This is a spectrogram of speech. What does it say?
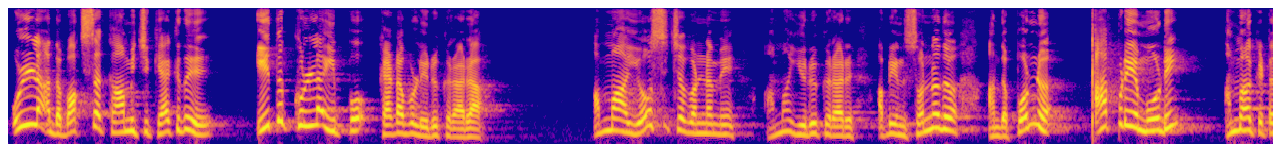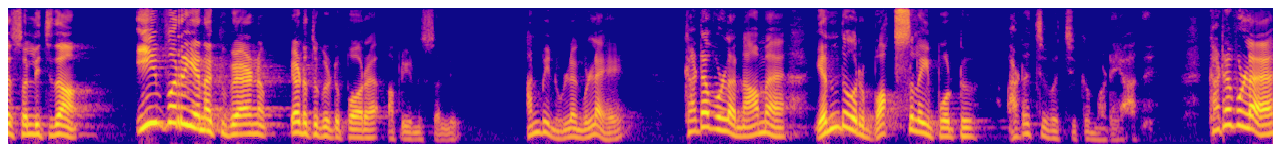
உள்ள அந்த பாக்ஸை காமிச்சு கேட்குது இதுக்குள்ளே இப்போ கடவுள் இருக்கிறாரா? அம்மா யோசிச்ச வண்ணமே அம்மா இருக்கிறாரு. அப்படின்னு சொன்னதும் அந்த பொண்ணு அப்படியே மூடி அம்மா கிட்ட சொல்லிச்சுதான் இவர் எனக்கு வேணும் எடுத்துக்கிட்டு போகிற அப்படின்னு சொல்லி. அன்பின் உள்ளங்குள்ளே கடவுளை நாம் எந்த ஒரு பாக்ஸ்லையும் போட்டு அடைச்சி வச்சுக்க முடியாது. கடவுளை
